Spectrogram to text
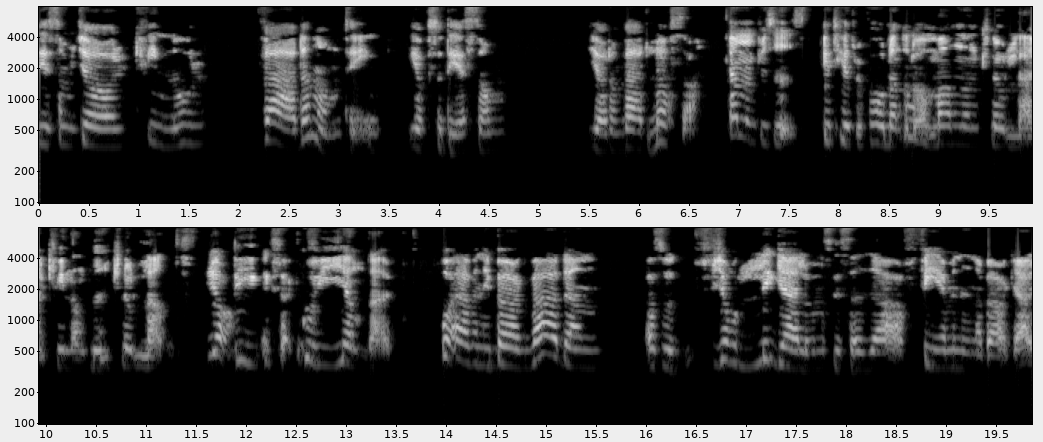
det som gör kvinnor värda någonting är också det som gör dem värdelösa. Ja men precis. I ett heteroförhållande då, mannen knullar, kvinnan blir knullad. Ja, Det exakt. går ju igen där. Och även i bögvärlden, alltså fjolliga eller vad man ska säga, feminina bögar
